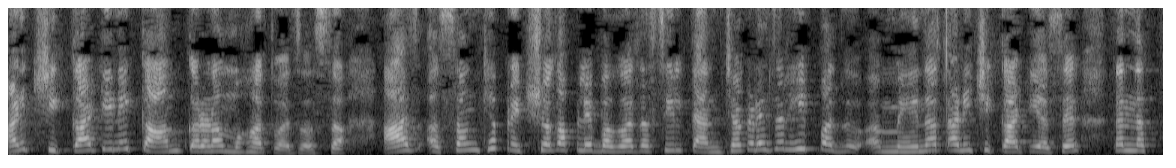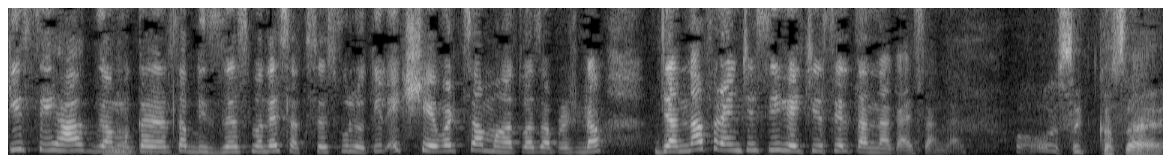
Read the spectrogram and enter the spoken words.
आणि चिकाटीने काम करणं महत्वाचं असतं. आज असंख्य प्रेक्षक आपले बघत असतील त्यांच्याकडे जर ही मेहनत आणि चिकाटी असेल तर नक्कीच ते ह्या बिझनेसमध्ये सक्सेसफुल होतील. एक शेवटचा महत्त्वाचा प्रश्न ज्यांना फ्रँचायझी घ्यायची असेल त्यांना काय सांगाल? कसं आहे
